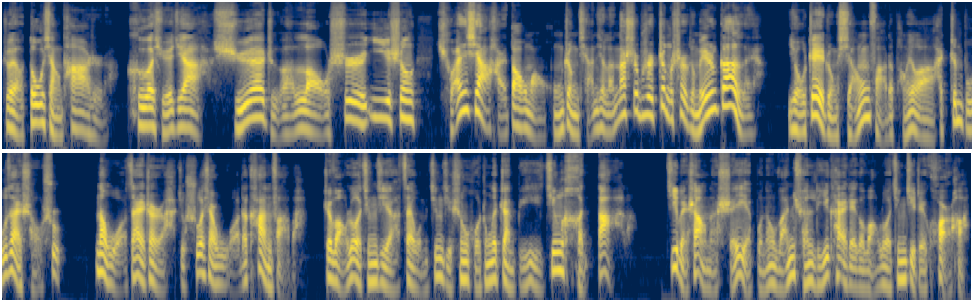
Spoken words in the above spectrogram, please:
这要都像他似的，科学家、学者、老师、医生全下海当网红挣钱去了，那是不是正事就没人干了呀？有这种想法的朋友啊，还真不在少数。那我在这儿啊，就说下我的看法吧。这网络经济啊，在我们经济生活中的占比已经很大了。基本上呢，谁也不能完全离开这个网络经济这块儿哈。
